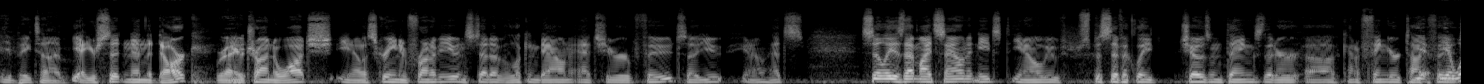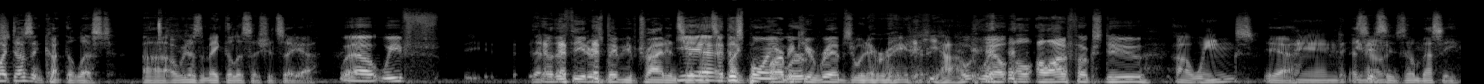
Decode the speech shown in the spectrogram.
Yeah, big time. yeah you're sitting in the dark Right. you're trying to watch you know a screen in front of you instead of looking down at your food so you you know that's silly as that might sound it needs you know we've specifically chosen things that are uh, kind of finger type Yeah, foods yeah, what doesn't cut the list, uh, or doesn't make the list? I should say. Yeah, well we've that other At- theaters at maybe you've tried and said Yeah, that's at this point, barbecue ribs or whatever. Right? yeah well a, a lot of folks do uh, wings Yeah, and that you know seems so messy.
